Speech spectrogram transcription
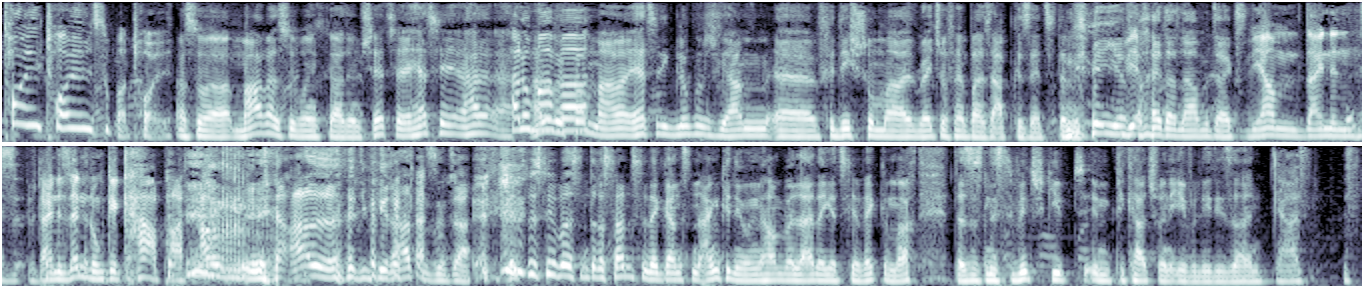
Toll, toll, super toll. Achso, äh, Mara ist übrigens gerade im Chat. Äh, Herzlich, ha, Hallo, Mara. willkommen, Mara. Herzlichen Glückwunsch. Wir haben äh, für dich schon mal Rage of Empires abgesetzt, damit wir hier Wir- Freitagnachmittags Wir haben deinen, deine Sendung gekapert. Ja, alle, die Piraten sind da. Jetzt bist du über das Interessanteste der ganzen Ankündigungen, haben wir leider jetzt hier weggemacht, dass es eine Switch gibt im Pikachu und Evoli Design. Ja, es ist,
